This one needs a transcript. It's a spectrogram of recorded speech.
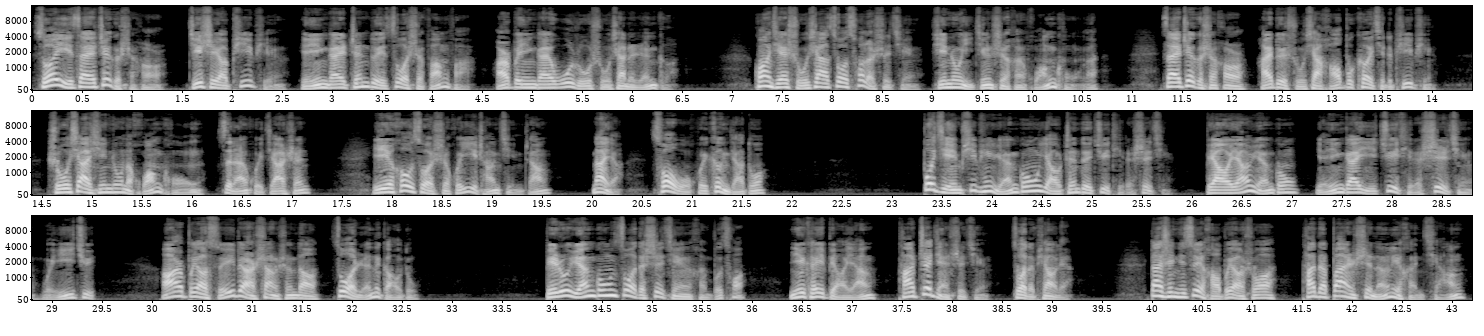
所以在这个时候，即使要批评，也应该针对做事方法，而不应该侮辱属下的人格。况且属下做错了事情，心中已经是很惶恐了，在这个时候还对属下毫不客气的批评，属下心中的惶恐自然会加深，以后做事会异常紧张，那样错误会更加多。不仅批评员工要针对具体的事情，表扬员工也应该以具体的事情为依据，而不要随便上升到做人的高度。比如员工做的事情很不错，你可以表扬他这件事情做得漂亮，但是你最好不要说他的办事能力很强，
